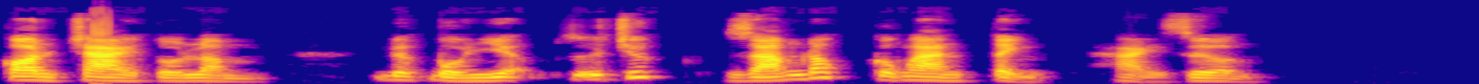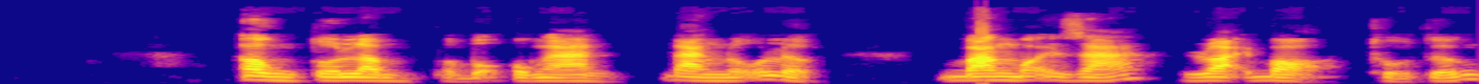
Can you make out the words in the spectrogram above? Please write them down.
con trai Tô Lâm, được bổ nhiệm giữ chức Giám đốc Công an tỉnh Hải Dương. Ông Tô Lâm và Bộ Công an đang nỗ lực bằng mọi giá loại bỏ Thủ tướng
